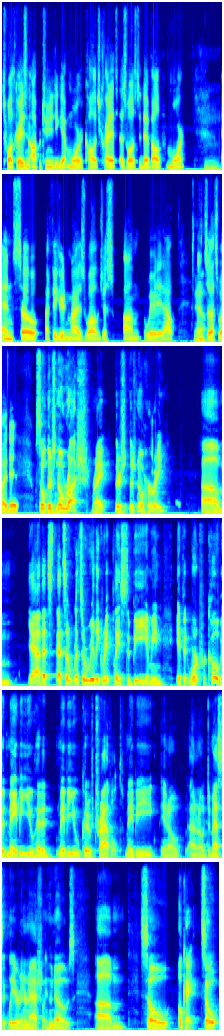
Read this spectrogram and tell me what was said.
12th grade is an opportunity to get more college credits as well as to develop more. Mm. And so I figured might as well just um, wait it out. Yeah. And so that's what I did. So there's no rush, right? There's there's no hurry. Yeah. Um, yeah, that's that's a that's a really great place to be. I mean, if it weren't for COVID, maybe you had maybe you could have traveled, maybe you know I don't know domestically or internationally. Who knows? Um, so okay, so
